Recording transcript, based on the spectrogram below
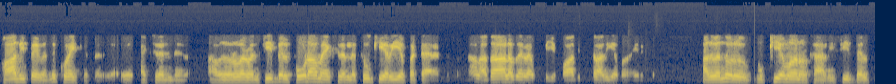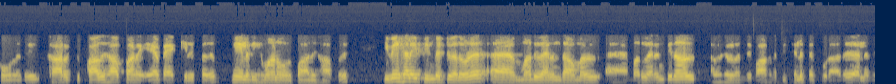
பாதிப்பை வந்து குறைக்கின்றது. ஆக்சிடென்ட் அவர் ஒருவர் வந்து சீட் பெல்ட் போடாம ஆக்சிடென்ட்ல தூக்கி எறியப்பட்டார் என்று சொன்னால் அதால வரக்கூடிய பாதிப்புகள் அதிகமாக இருக்கு. அது வந்து ஒரு முக்கியமான ஒரு காரணி. சீட் பெல்ட் போடுறது காருக்கு பாதுகாப்பான ஏர் பேக் இருப்பது மேலதிகமான ஒரு பாதுகாப்பு. இவைகளை பின்பற்றுவதோடு மது அருந்தாமல் மது அருந்தினால் அவர்கள் வந்து வாகனத்தை செலுத்தக்கூடாது அல்லது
